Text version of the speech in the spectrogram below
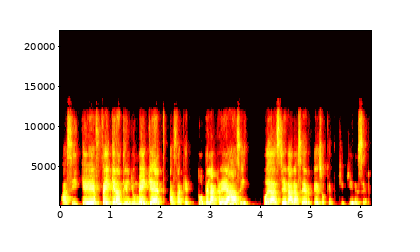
Así que fake it until you make it, hasta que tú te la creas y puedas llegar a ser eso que, quieres ser.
